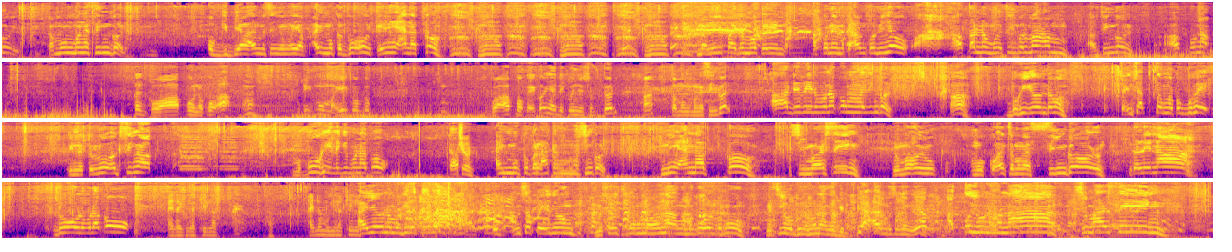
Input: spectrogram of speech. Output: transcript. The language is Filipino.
Hoy, kamong mga single. O gibiyaan mo sa inyong uyab, ay mo kaguol, kay ni anak ko. Malipay na mo kay ako na yung makaangkon ninyo. Ah, Ako na mga single ma'am. Ah, single. Ako na. Kay gwapo na ko. Ah, hmm. di mo maigog. Gwapo kay ko niya, di ko niyo subton. Ha? Kamong mga single. Ah, diri mo na kong mga single. Ah, buhiyon ta mo. Sa insakto nga pagbuhi. Pinatuluag singot. Mabuhi lagi mo na ko. Action. Ay mo kabalakang mga single. Ni anak ko, si Marsing. Nga mo mukuan sa mga single. Dali na. Dulo mo na ko. Ay, nagilakilak. Ay, na mo gilakilak. Ayaw na maghiratila. Unsa pa inyong masuot sa inyong mahuna nga mag-uol mo. Nga siwag hunahuna nga gibiyaan mo sa inyong yap. Ako yung hunahuna. Si Marsing.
